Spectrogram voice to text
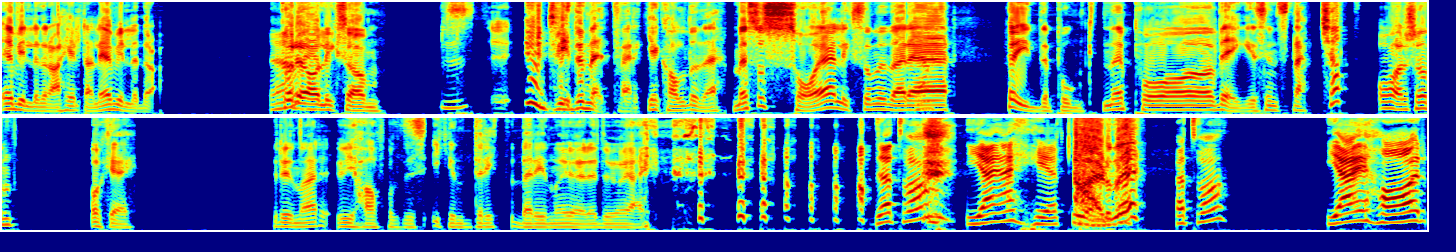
Jeg ville dra, helt ærlig. Jeg ville dra. Ja. For å liksom utvide nettverket, kall det det. Men så så jeg liksom de der ja. høydepunktene på VG sin Snapchat, og var sånn Ok, Runar, vi har faktisk ikke en dritt der inne å gjøre, du og jeg. Du vet hva? Jeg er helt Er du det? Vet du hva? Jeg har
